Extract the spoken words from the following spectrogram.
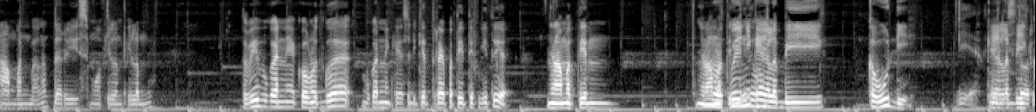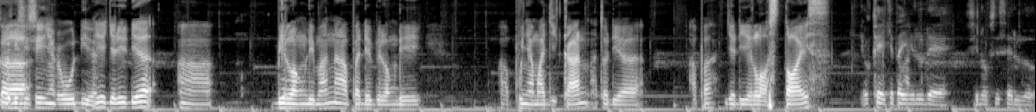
aman banget dari semua film-filmnya Tapi bukannya kalau menurut gue bukannya kayak sedikit repetitif gitu ya? Nyelamatin menurut gue ini gitu kayak kan. lebih ke Woody iya Kayak lebih Story. ke- lebih sisinya ke Woody ya. Iya jadi dia uh, belong di mana apa dia belong di uh, punya majikan atau dia apa jadi lost toys. Oke kita ini dulu deh. Sinopsisnya dulu.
